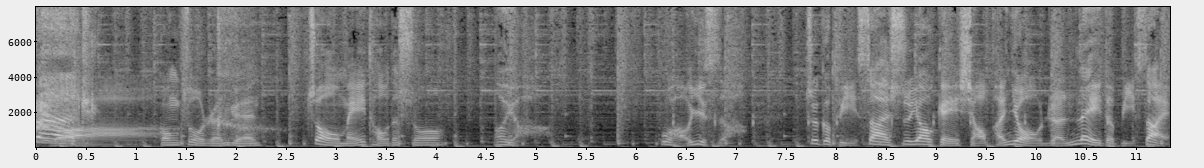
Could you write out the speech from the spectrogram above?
哇！工作人员皱眉头的说：“哎呀，不好意思啊，这个比赛是要给小朋友人类的比赛，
